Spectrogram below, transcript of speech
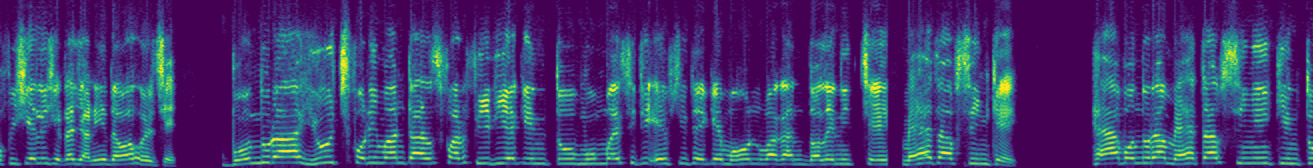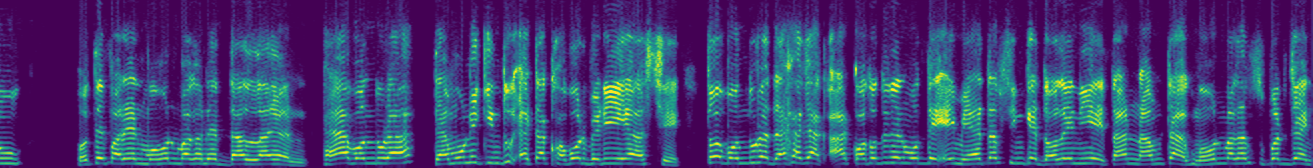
অফিসিয়ালি সেটা জানিয়ে দেওয়া হয়েছে। বন্ধুরা হিউজ পরিমাণ ট্রান্সফার ফি দিয়ে কিন্তু মুম্বাই সিটি এফসি থেকে মোহনবাগান দলে নিচ্ছে মেহতাব সিংকে। হ্যাঁ বন্ধুরা, মেহতাব সিংই কিন্তু হতে পারেন মোহনবাগানের দ্য লায়ন। হ্যাঁ বন্ধুরা, তেমনই কিন্তু একটা খবর বেরিয়ে আসছে। তো বন্ধুরা, দেখা যাক আর কতদিনের মধ্যে এই মেহতাব সিংকে দলে নিয়ে তার নামটা Mohun Bagan super giant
